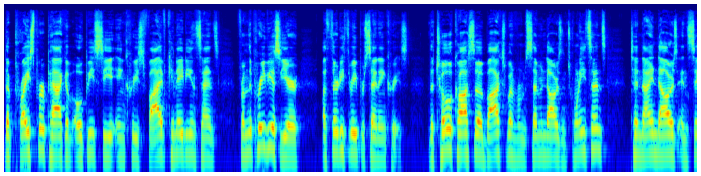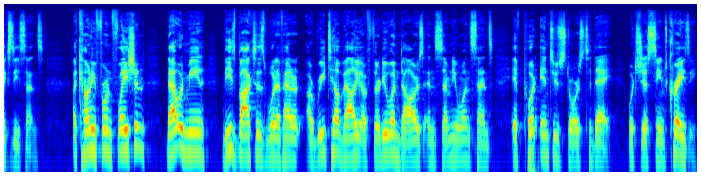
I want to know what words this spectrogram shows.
the price per pack of OPC increased 5 Canadian cents from the previous year a 33% increase. The total cost of a box went from $7.20 to $9.60. Accounting for inflation, that would mean these boxes would have had a retail value of $31.71 if put into stores today, which just seems crazy.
